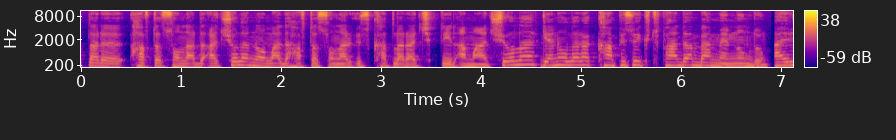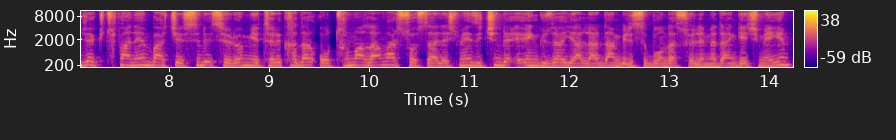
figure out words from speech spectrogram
katları hafta sonlarda açıyorlar. Normalde hafta sonları üst katları açık değil ama açıyorlar. Genel olarak kampüs ve kütüphaneden ben memnundum. Ayrıca kütüphanenin bahçesinde serum yeteri kadar oturma alan var. Sosyalleşmeniz için de en güzel yerlerden birisi. Bunu da söylemeden geçmeyeyim.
